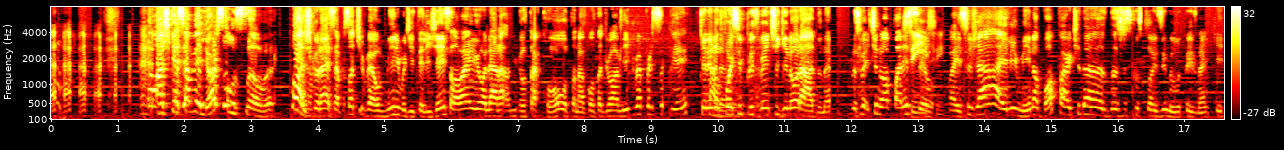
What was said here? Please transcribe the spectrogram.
Eu acho que essa é a melhor solução, né? Lógico, né? Se a pessoa tiver o mínimo de inteligência, ela vai olhar na, em outra conta, na conta de um amigo e vai perceber que ele não Caramba. foi simplesmente ignorado, né? Simplesmente não apareceu. Sim, sim. Mas isso já elimina boa parte das, das discussões inúteis, né? Que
